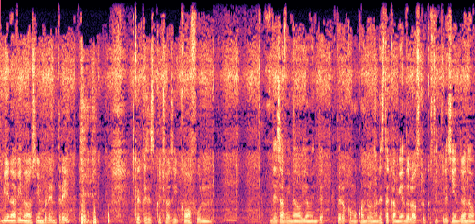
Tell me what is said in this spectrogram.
Bien afinado siempre entré. Creo que se escuchó así como full desafinado obviamente, pero como cuando uno le está cambiando la voz, creo que estoy creciendo de nuevo.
